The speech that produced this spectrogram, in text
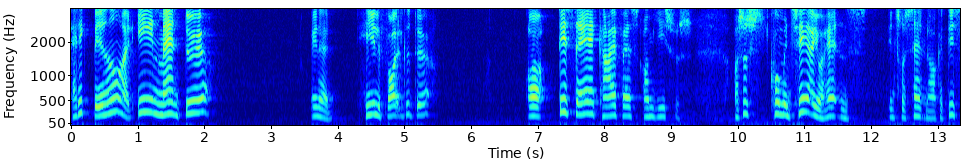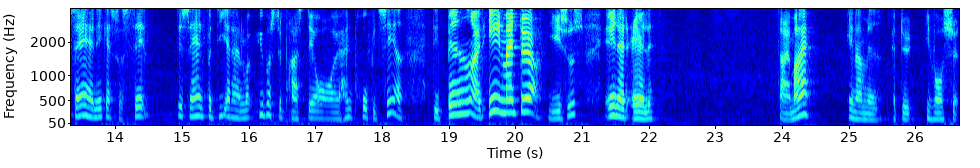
er det ikke bedre, at en mand dør, end at hele folket dør? Og det sagde Kajfas om Jesus. Og så kommenterer Johannes interessant nok, at det sagde han ikke af sig selv. Det sagde han, fordi at han var ypperste præst derovre, og han profiterede, at det er bedre, at en mand dør, Jesus, end at alle, der er mig, ender med at dø i vores synd.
